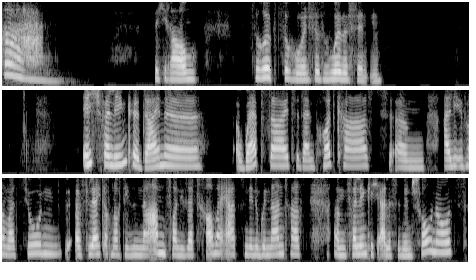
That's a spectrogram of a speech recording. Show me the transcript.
Ah. Sich Raum zurückzuholen fürs Wohlbefinden. Ich verlinke deine Webseite, deinen Podcast, ähm, all die Informationen, äh, vielleicht auch noch diesen Namen von dieser Traumaärztin, den du genannt hast, ähm, verlinke ich alles in den Show Notes.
